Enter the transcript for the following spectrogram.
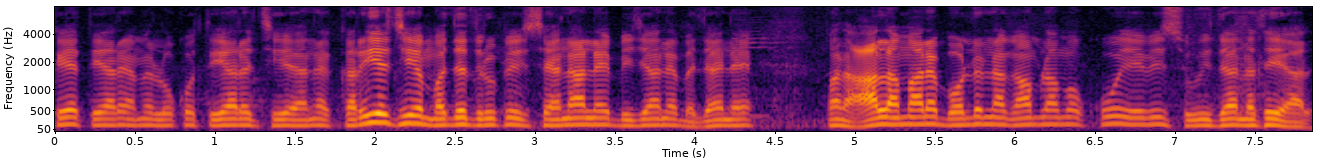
કહે ત્યારે અમે લોકો તૈયાર જ છીએ અને કરીએ છીએ મદદરૂપી સેનાને, બીજાને, બધાને. પણ હાલ અમારે બોર્ડરના ગામડામાં કોઈ એવી સુવિધા નથી હાલ.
